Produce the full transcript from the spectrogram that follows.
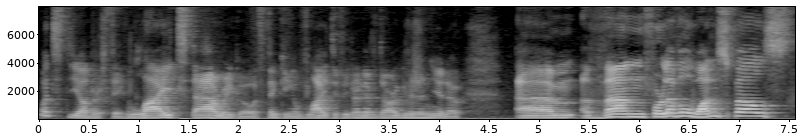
what's the other thing? Light. There we go. Thinking of light. If you don't have dark vision, you know. Um, then for level one spells,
